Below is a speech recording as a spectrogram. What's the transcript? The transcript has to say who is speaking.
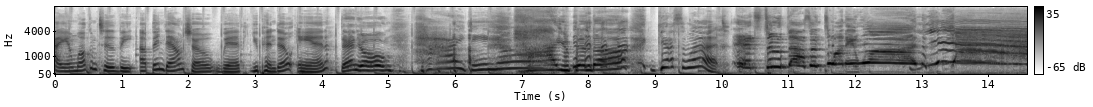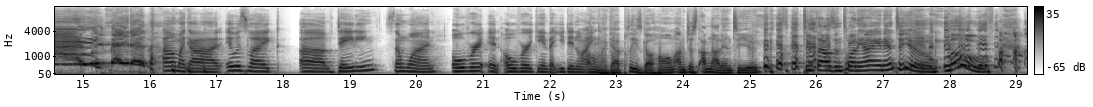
Speaker 1: Hi, and welcome to the Up and Down Show with Upendo and
Speaker 2: Daniel.
Speaker 1: Hi, Daniel.
Speaker 2: Hi, Upendo.
Speaker 1: Guess what?
Speaker 2: it's 2021. Yay! We made it.
Speaker 1: Oh my God. It was like um, dating someone over and over again that you didn't like.
Speaker 2: Oh my God, please go home. I'm just, I'm not into you. 2020, I ain't into you. Move.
